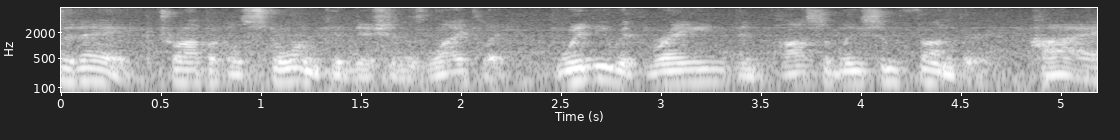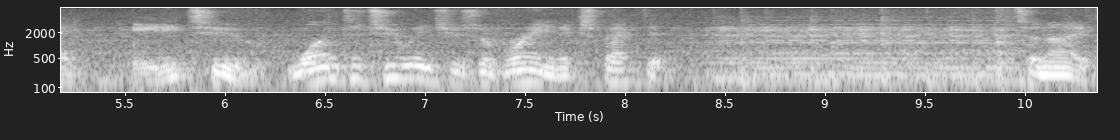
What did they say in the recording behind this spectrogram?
Today, tropical storm conditions likely. Windy with rain and possibly some thunder. High 82. 1 to 2 inches of rain expected. Tonight,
